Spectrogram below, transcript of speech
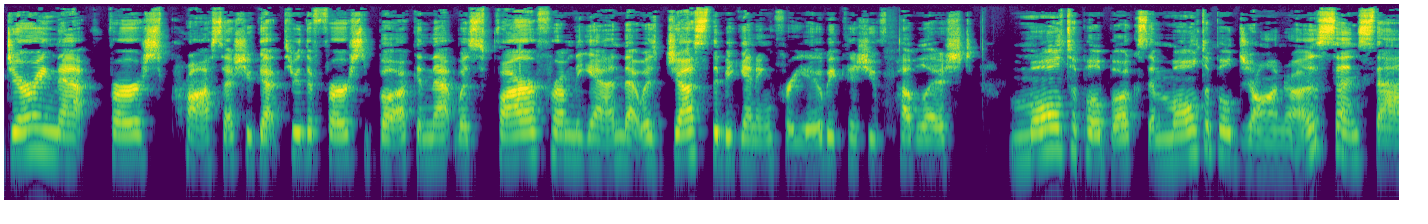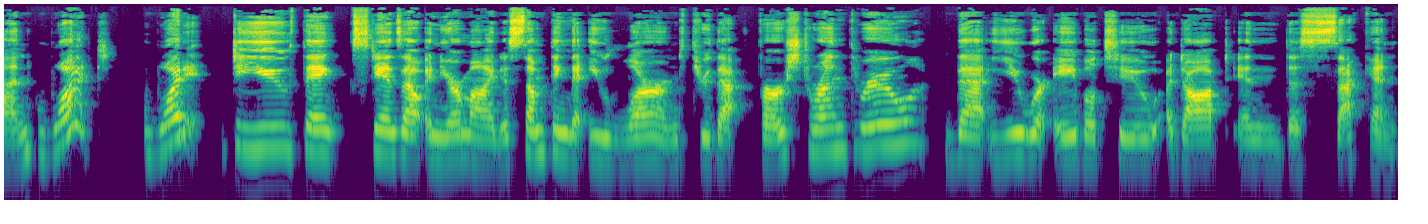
during that first process, you got through the first book, and that was far from the end. That was just the beginning for you because you've published multiple books and multiple genres since then. What what do you think stands out in your mind as something that you learned through that first run through that you were able to adopt in the second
